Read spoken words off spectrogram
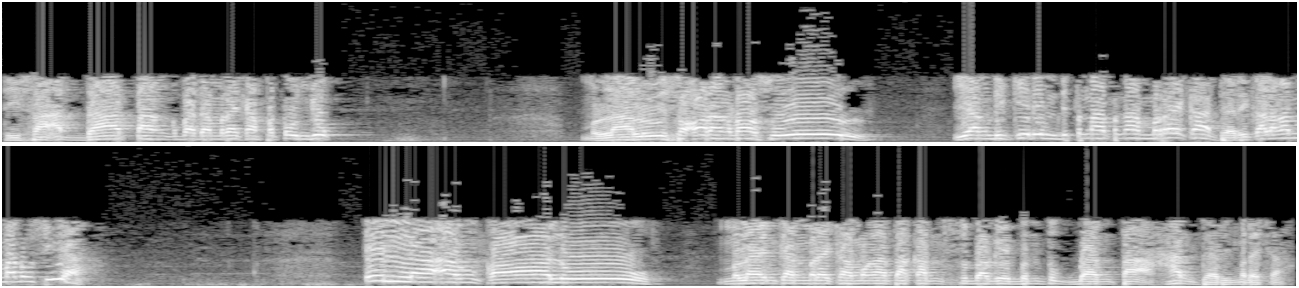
Di saat datang kepada mereka petunjuk melalui seorang rasul yang dikirim di tengah-tengah mereka dari kalangan manusia illa amqalu melainkan mereka mengatakan sebagai bentuk bantahan dari mereka.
